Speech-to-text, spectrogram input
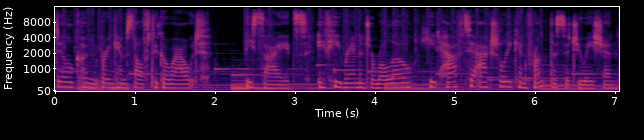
Still couldn't bring himself to go out. Besides, if he ran into Rolo, he'd have to actually confront the situation.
